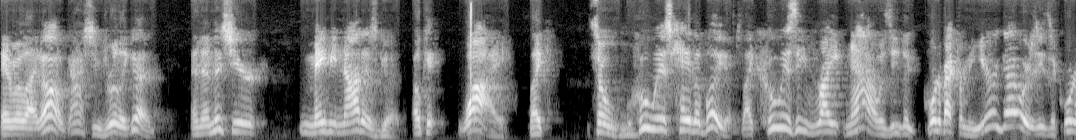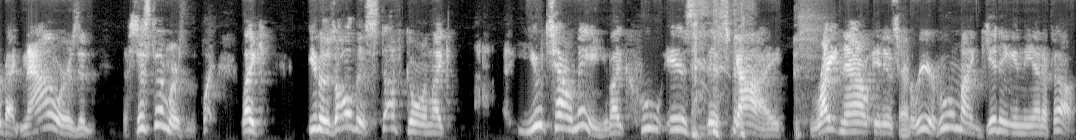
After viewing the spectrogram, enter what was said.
and we're like, oh gosh, he's really good, and then this year maybe not as good. Okay, why? Like so who is Caleb Williams? Like, who is he right now? Is he the quarterback from a year ago, or is he the quarterback now, or is it the system, or is it the play? Like, you know, there's all this stuff going. Like, you tell me, like, who is this guy right now in his career? Who am I getting in the NFL?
